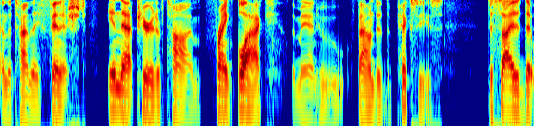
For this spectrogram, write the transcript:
and the time they finished, in that period of time, Frank Black, the man who founded the Pixies, decided that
